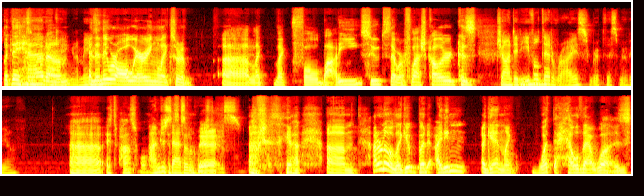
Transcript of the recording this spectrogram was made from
but they had um amazing, and then they were all wearing like sort of uh like like full body suits that were flesh colored because John, did Evil. Dead Rise rip this movie off? uh it's possible I'm just It's asking still- Yeah. questions. I'm yeah. Um, I don't know, like it, but I didn't again, like what the hell that was,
